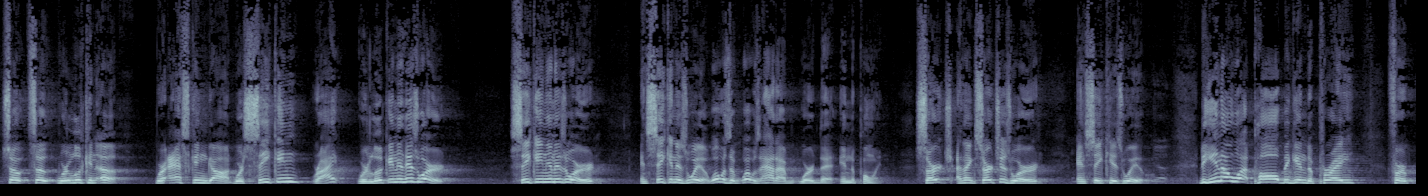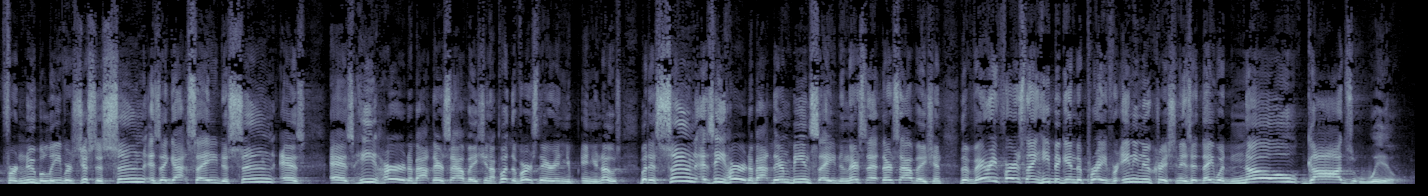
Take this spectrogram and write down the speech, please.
So, so we're looking up. We're asking God. We're seeking, right? We're looking in His Word, seeking in His Word, and seeking His will. What was the, what was how did I word that in the point? Search. I think search His Word and seek His will. Do you know what Paul began to pray for, for new believers just as soon as they got saved, as soon as, as he heard about their salvation. I put the verse there in your, in your notes, but as soon as he heard about them being saved and their, their salvation, the very first thing he began to pray for any new Christian is that they would know God's will.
